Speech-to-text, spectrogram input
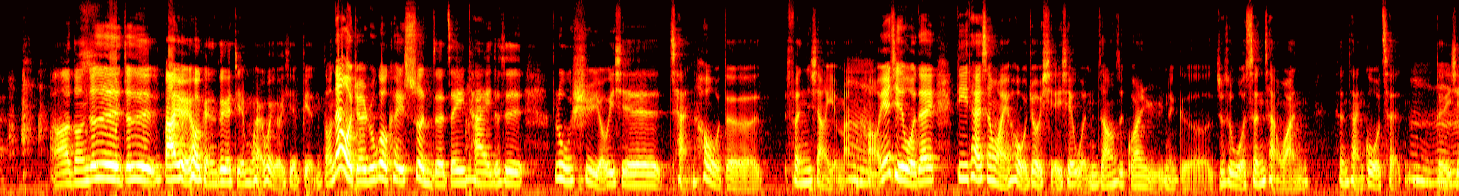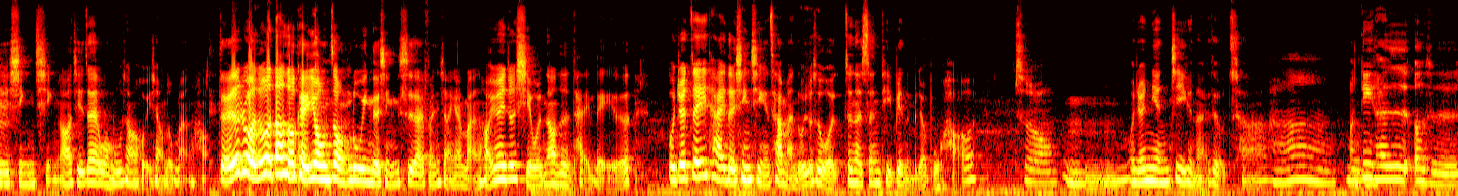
啊，总之就是就是八月以后，可能这个节目还会有一些变动。但我觉得，如果可以顺着这一胎，就是陆续有一些产后的分享，也蛮好。因为其实我在第一胎生完以后，我就有写一些文章，是关于那个就是我生产完。生产过程的一些心情，然后其实，在网络上回想都蛮好。对，就如果如果到时候可以用这种录音的形式来分享，应该蛮好。因为就写文章真的太累了。我觉得这一胎的心情也差蛮多，就是我真的身体变得比较不好。是哦，嗯，我觉得年纪可能还是有差，啊，我第一胎是二十，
